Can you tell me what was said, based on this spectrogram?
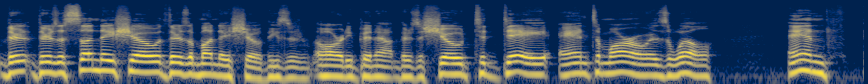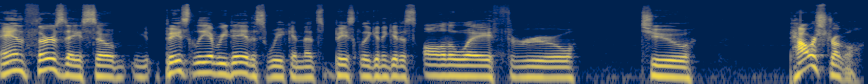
there there's a Sunday show, there's a Monday show. These have already been out. There's a show today and tomorrow as well. And and Thursday, so basically every day this week and that's basically going to get us all the way through to Power Struggle.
